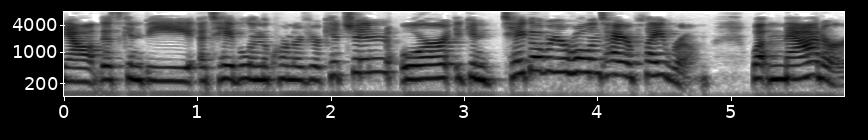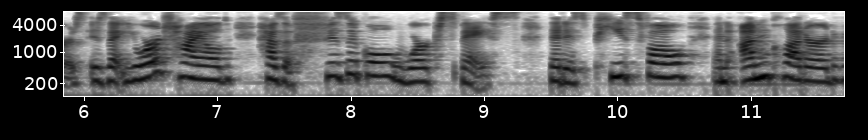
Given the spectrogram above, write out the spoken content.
Now, this can be a table in the corner of your kitchen, or it can take over your whole entire playroom. What matters is that your child has a physical workspace that is peaceful and uncluttered,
